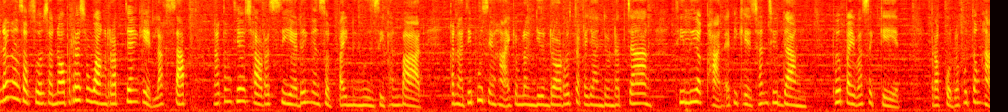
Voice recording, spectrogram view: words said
พนักงานสอบสวนสนพระราชวังรับแจ้งเหตุลักทรัพย์ นักท่องเที่ยวชาวรัสเซียได้เงินสดไป 14,000 บาท ขณะที่ผู้เสียหายกำลังยืนรอรถจักรยานยนต์รับจ้าง ที่เลือกผ่านแอปพลิเคชันชื่อดัง เพื่อไปวัดสเกต ปรากฏว่าผู้ต้องหา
